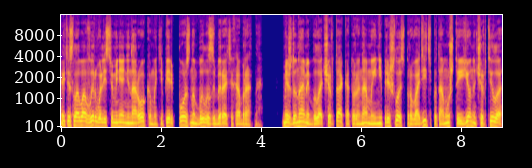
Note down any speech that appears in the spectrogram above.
Эти слова вырвались у меня ненароком, и теперь поздно было забирать их обратно. Между нами была черта, которую нам и не пришлось проводить, потому что ее начертило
